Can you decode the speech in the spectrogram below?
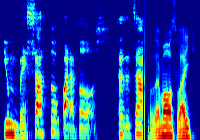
y un besazo para todos. Chao, chao. Nos vemos, bye.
